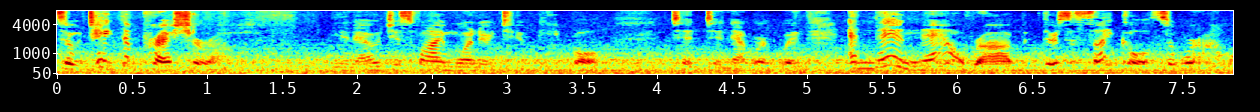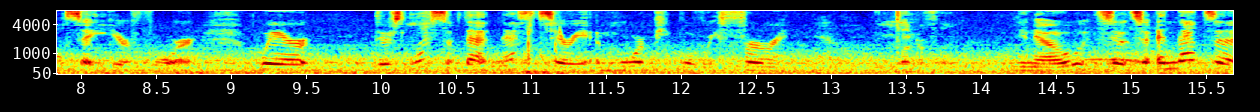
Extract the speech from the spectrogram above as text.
so take the pressure off. You know, just find one or two people to, to network with. And then now, Rob, there's a cycle. So we're almost at year four where there's less of that necessary and more people referring now Wonderful. you know so, so and that's a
